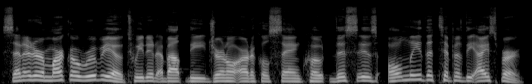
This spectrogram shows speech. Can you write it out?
Senator Marco Rubio tweeted about the journal article saying, quote, This is only the tip of the iceberg.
